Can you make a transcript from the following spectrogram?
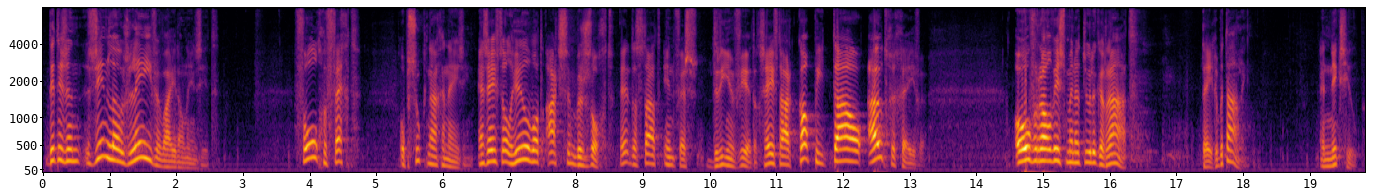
Dit is een zinloos leven waar je dan in zit. Vol gevecht op zoek naar genezing. En ze heeft al heel wat artsen bezocht. Dat staat in vers 43. Ze heeft haar kapitaal uitgegeven. Overal wist men natuurlijk raad tegen betaling. En niks hielp.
